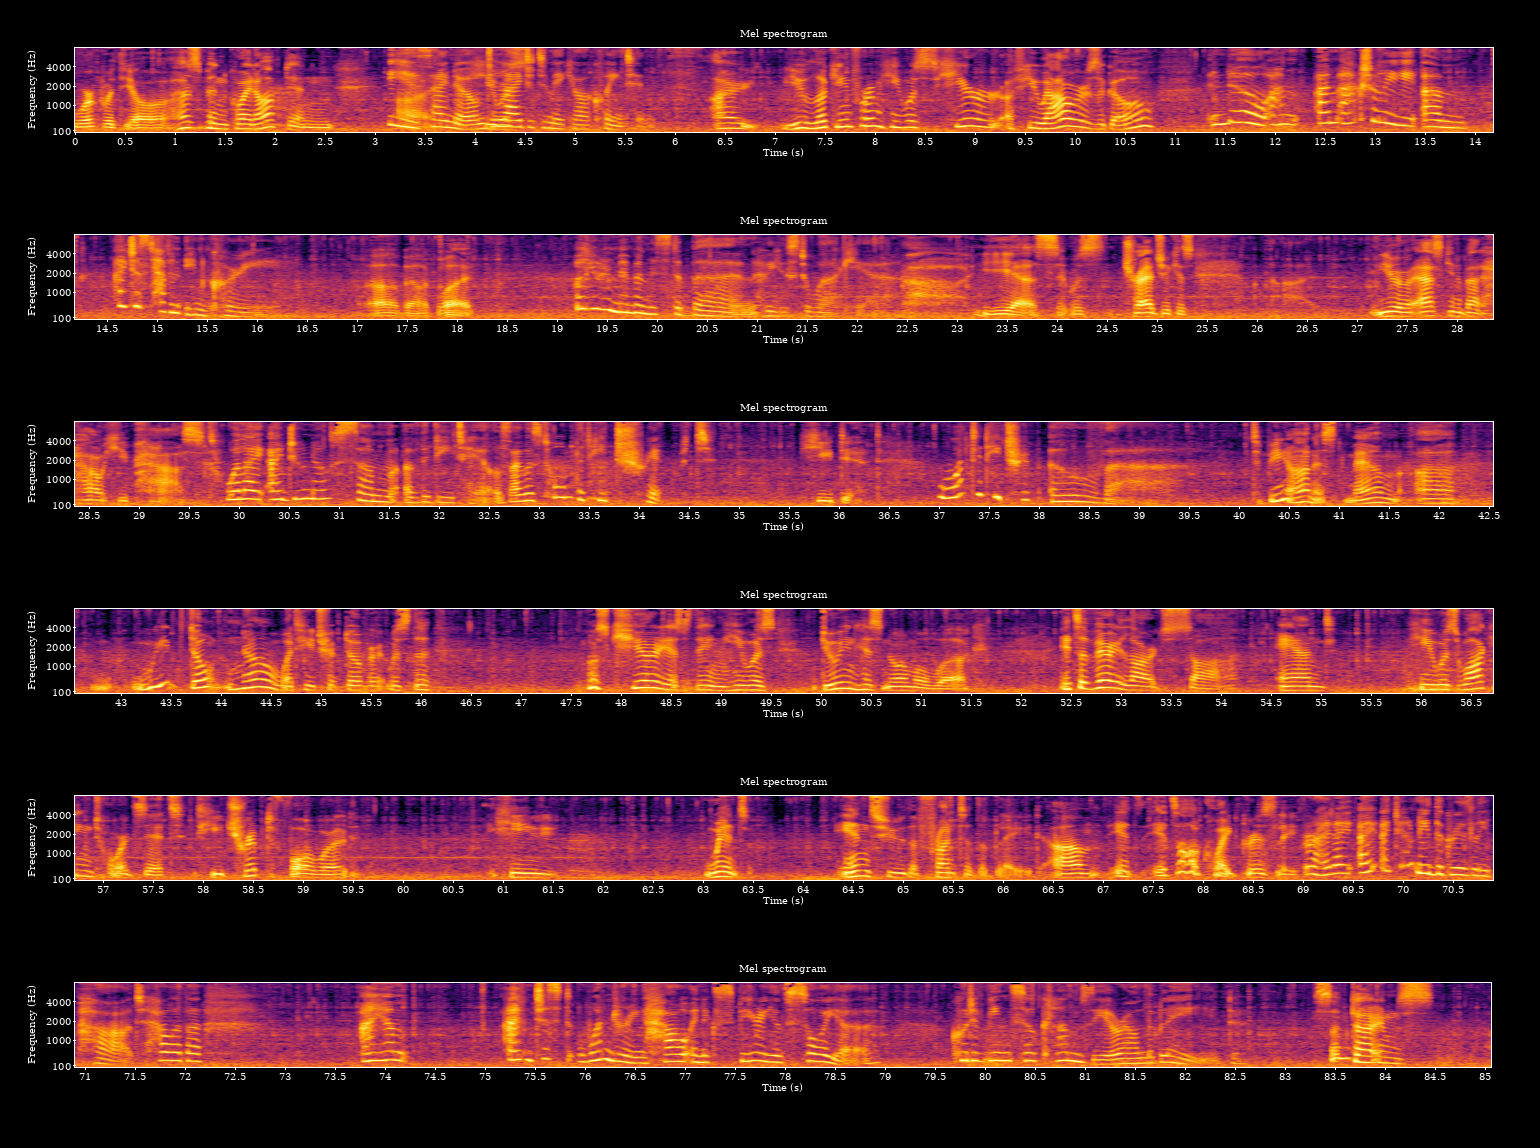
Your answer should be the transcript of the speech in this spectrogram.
work with your husband quite often. Yes, Uh, I know. I'm he was- delighted to make your acquaintance. Are you looking for him? He was here a few hours ago." No, I'm I'm actually um I just have an inquiry. About what? Well, you remember Mr. Byrne, who used to work here? Yes, it was tragic as. uh, You're asking about how he passed. Well, I, I do know some of the details. I was told that he tripped. He did. What did he trip over? To be honest, ma'am, uh, we don't know what he tripped over. It was the most curious thing. He was doing his normal work. It's a very large saw, and he was walking towards it. He tripped forward. He went into the front of the blade. Um, it's it's all quite grisly. Right, I, I, I don't need the grisly part. However, I am. I'm just wondering how an experienced sawyer could have been so clumsy around the blade. Sometimes,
